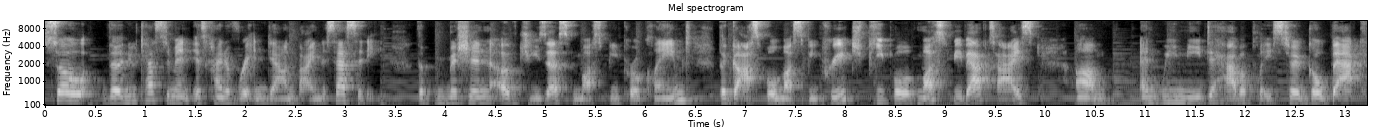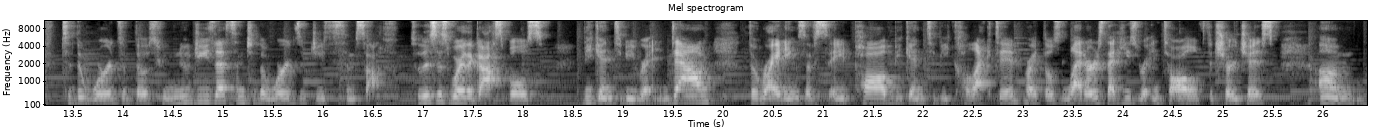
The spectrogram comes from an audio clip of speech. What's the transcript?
So the New Testament is kind of written down by necessity. The mission of Jesus must be proclaimed, the gospel must be preached, people must be baptized, um, and we need to have a place to go back to the words of those who knew Jesus and to the words of Jesus himself. So this is where the gospels begin to be written down. The writings of St. Paul begin to be collected, right? Those letters that he's written to all of the churches. Um,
